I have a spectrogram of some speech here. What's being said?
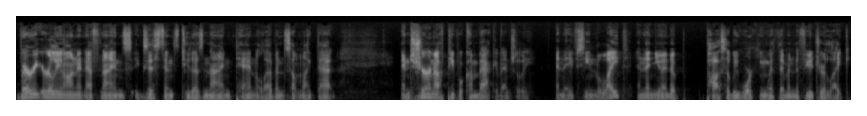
very early on in F9's existence, 2009, 10, 11, something like that. And sure enough, people come back eventually and they've seen the light, and then you end up possibly working with them in the future. Like,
